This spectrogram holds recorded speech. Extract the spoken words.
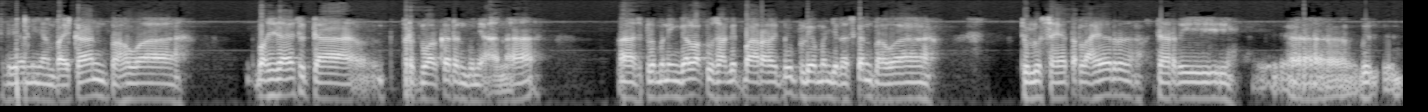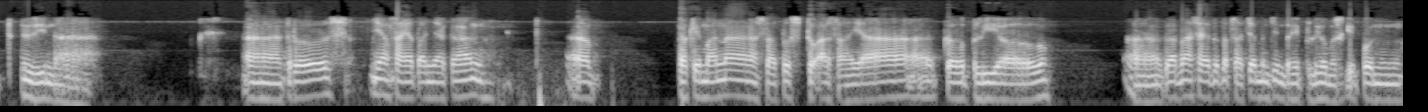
beliau menyampaikan bahwa posisi saya sudah berkeluarga dan punya anak. Nah, sebelum meninggal waktu sakit parah itu beliau menjelaskan bahwa dulu saya terlahir dari uh, zina. Uh, terus yang saya tanyakan uh, bagaimana status doa saya ke beliau uh, karena saya tetap saja mencintai beliau meskipun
